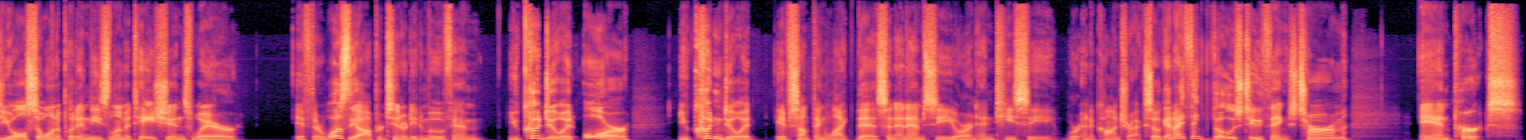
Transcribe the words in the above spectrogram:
do you also want to put in these limitations where if there was the opportunity to move him, you could do it, or you couldn't do it if something like this, an NMC or an NTC, were in a contract. So again, I think those two things, term and perks,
